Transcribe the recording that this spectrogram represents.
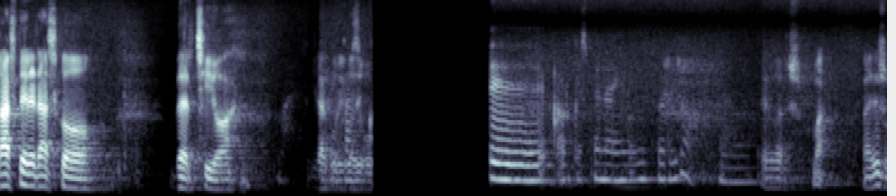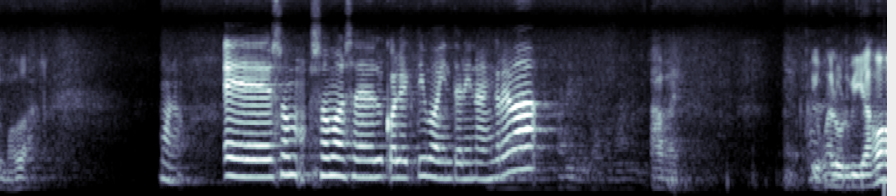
gaztelerazko bertsioa irakuriko digu. Eh, aurkezpena ingo dut berriro? Edo ez, ba, nahi duzu modua. Bueno, eh, som, somos el colectivo interino en greba. Ah, bai. Igual urbiago.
